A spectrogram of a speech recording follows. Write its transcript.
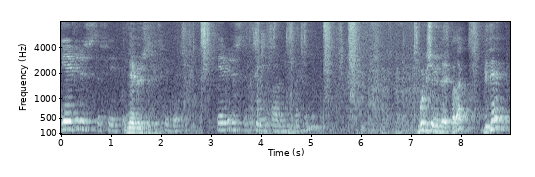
G1 üstü fi. G1 üstü fi. Fi bu. G1 üstü fi pardon. Bu bir sömürde kadar. Bir de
